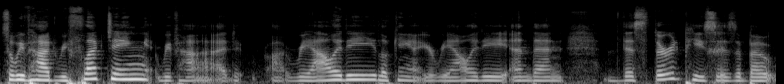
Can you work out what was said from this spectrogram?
So we've had reflecting, we've had uh, reality, looking at your reality, and then this third piece is about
